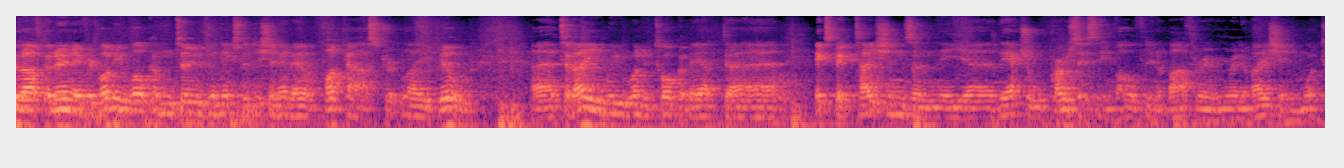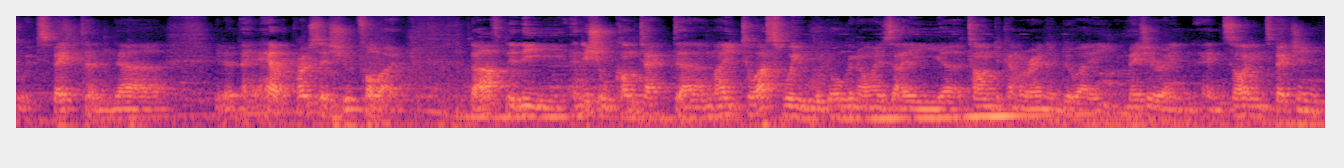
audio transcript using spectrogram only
Good afternoon, everybody. Welcome to the next edition of our podcast, Triple A Build. Uh, today, we want to talk about uh, expectations and the uh, the actual process involved in a bathroom renovation, what to expect, and uh, you know how the process should follow. So after the initial contact uh, made to us, we would organise a uh, time to come around and do a measure and, and site inspection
